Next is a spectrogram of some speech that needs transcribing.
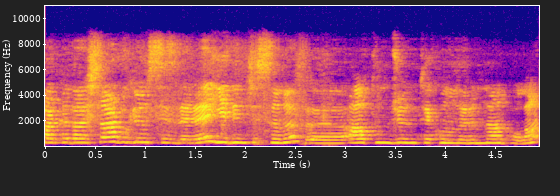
arkadaşlar. Bugün sizlere 7. sınıf e, 6. ünite konularından olan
